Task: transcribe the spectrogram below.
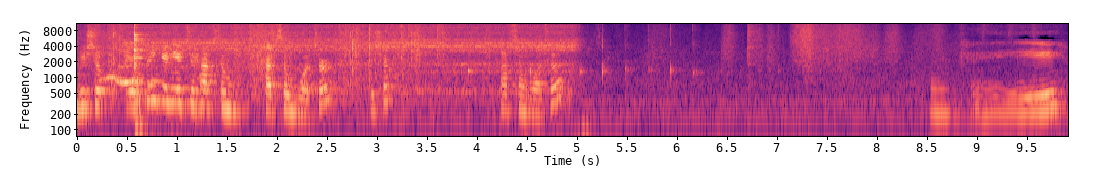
Bishop, I think I need to have some have some water. Bishop, have some water. Okay.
